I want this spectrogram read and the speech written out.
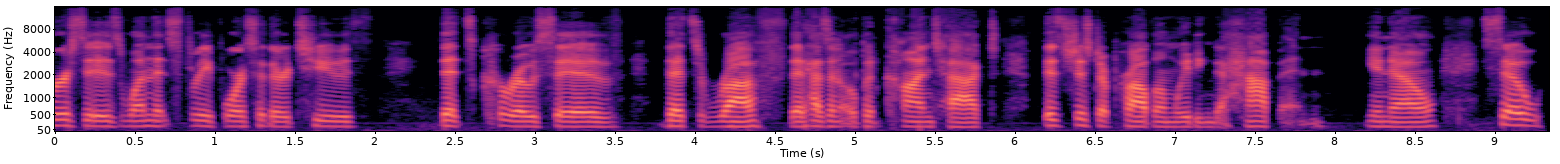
versus one that's three fourths of their tooth that's corrosive, that's rough, that has an open contact, that's just a problem waiting to happen, you know? So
